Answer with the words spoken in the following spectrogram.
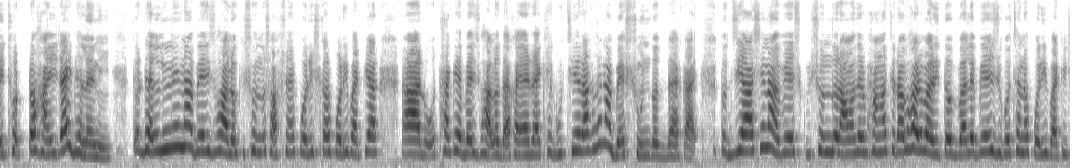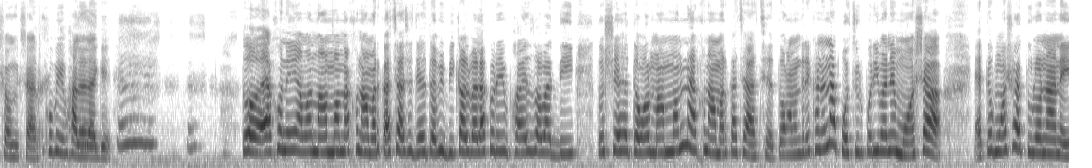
এই ছোট্ট হাঁড়িটাই ঢেলে নিই। তো ঢেলে নিই না বেশ ভালো, কি সুন্দর সবসময় পরিষ্কার পরিপাটি আর আর ও থাকে বেশ ভালো দেখায়। আর রেখে গুছিয়ে রাখলে না বেশ সুন্দর দেখায়। তো যে আসে না বেশ সুন্দর আমাদের ভাঙাচোরা ঘর বাড়ি তো বলে বেশ গোছানো পরিপাটি সংসার, খুবই ভালো লাগে। তো এখন এই আমার মাম্মাম এখন আমার কাছে আছে, যেহেতু আমি বিকালবেলা করেই ভয়েস ওভার দিই, তো সেহেতু আমার মাম্মাম না এখন আমার কাছে আছে। তো আমাদের এখানে না প্রচুর পরিমাণে মশা, এত মশা তুলনা নেই।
